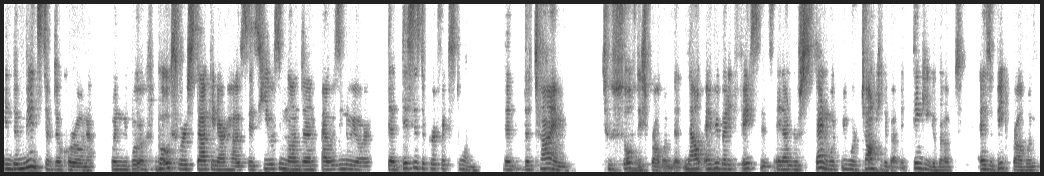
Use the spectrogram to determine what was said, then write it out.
in the midst of the corona, when we both, were stuck in our houses, he was in London, I was in New York, that this is the perfect storm, that the time to solve this problem that now everybody faces and understand what we were talking about and thinking about as a big problem.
